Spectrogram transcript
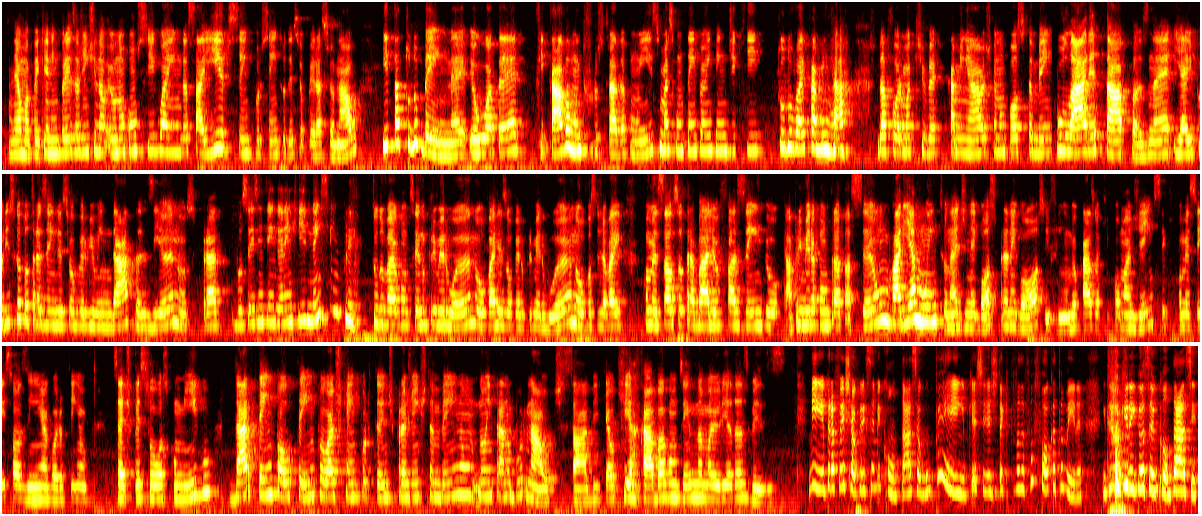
né, uma pequena empresa, a gente não, eu não consigo ainda sair 100% desse operacional e tá tudo bem, né? Eu até ficava muito frustrada com isso, mas com o tempo eu entendi que tudo vai caminhar da forma que tiver que caminhar. Acho que eu não posso também pular etapas, né? E aí, por isso que eu estou trazendo esse overview em datas e anos, para vocês entenderem que nem sempre tudo vai acontecer no primeiro ano, ou vai resolver no primeiro ano, ou você já vai começar o seu trabalho fazendo a primeira contratação. Varia muito, né? De negócio para negócio. Enfim, no meu caso aqui, como agência, que comecei sozinha, agora eu tenho sete pessoas comigo. Dar tempo ao tempo, eu acho que é importante para a gente também não, não entrar no burnout, sabe? Que é o que acaba acontecendo na maioria das vezes. Miga, e pra fechar, eu queria que você me contasse algum perrengue, porque assim, a gente tá aqui pra fazer fofoca também, né? Então eu queria que você me contasse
